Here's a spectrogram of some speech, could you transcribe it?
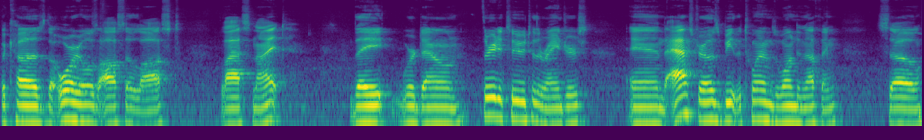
because the Orioles also lost last night they were down three to two to the Rangers, and the Astros beat the Twins one to nothing. So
